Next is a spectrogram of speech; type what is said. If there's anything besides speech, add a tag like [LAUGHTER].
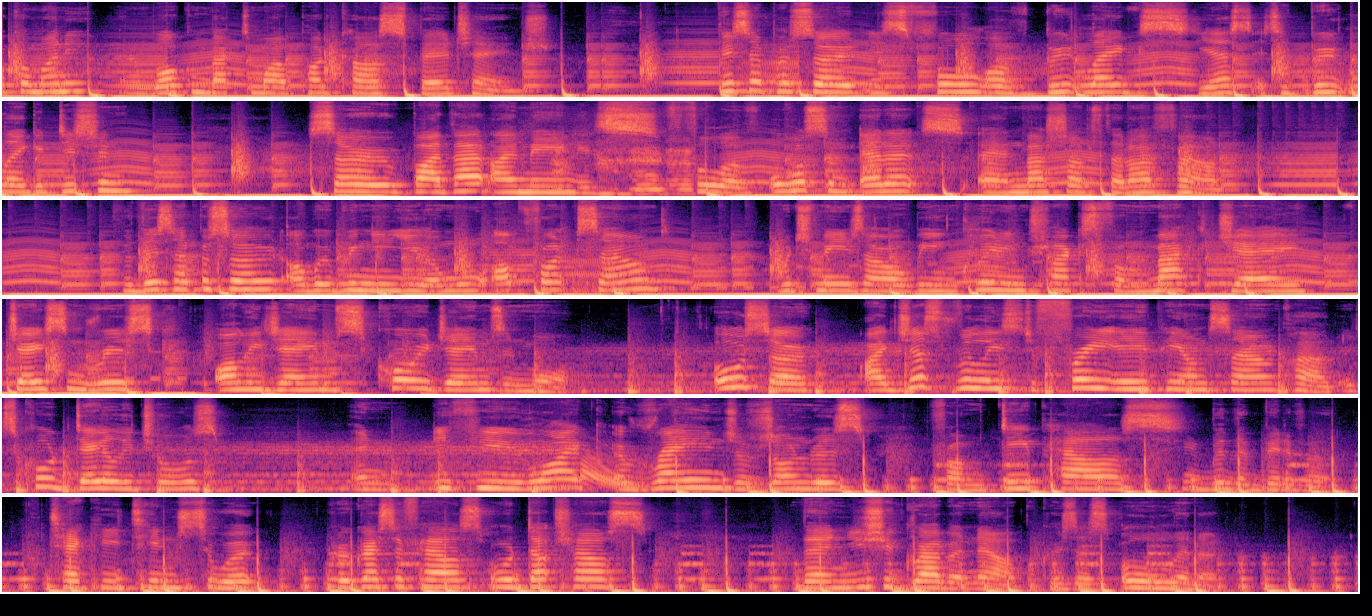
Pocket Money, and welcome back to my podcast, Spare Change. This episode is full of bootlegs. Yes, it's a bootleg edition. So, by that I mean it's full of awesome edits and mashups that I found. For this episode, I'll be bringing you a more upfront sound, which means I will be including tracks from MAKJ, Jason Risk, Olly James, Corey James, and more. Also, I just released a free EP on SoundCloud. It's called Daily Chores. And if you like a range of genres from deep house with a bit of a techie tinge to it, progressive house, or Dutch house, then you should grab it now because it's all in it.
